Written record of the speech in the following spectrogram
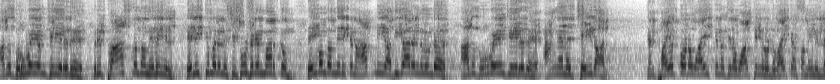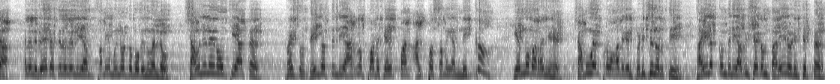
അത് ദുർവ്യയം ചെയ്യരുത്. ഒരു പാസ്റ്റർ എന്ന നിലയിൽ എനിക്കും അല്ലെങ്കിൽ ശുശ്രൂഷകന്മാർക്കും ദൈവം തന്നിരിക്കുന്ന ആത്മീയ അധികാരങ്ങളുണ്ട്. അത് ദുർവ്യയം ചെയ്യരുത്. അങ്ങനെ ചെയ്താൽ ഞാൻ ഭയത്തോടെ വായിക്കുന്ന ചില വാക്യങ്ങളുണ്ട്. വായിക്കാൻ സമയമില്ല. അല്ലെങ്കിൽ വേഗത്തിലല്ലേ ഞാൻ സമയം മുന്നോട്ട് പോകുന്നുവല്ലോ. ശവലിനെ നോക്കിയാട്ട്. ദൈവത്തിന്റെ അരുളപ്പാട് കേൾപ്പാൻ അല്പസമയം നിൽക്കാം. എന്ന് പറഞ്ഞ് ശമുവേൽ പ്രവാചകൻ പിടിച്ചു നിർത്തി തൈലക്കൊമ്പിലെ അഭിഷേകം തലയിലൊഴിച്ചിട്ട്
